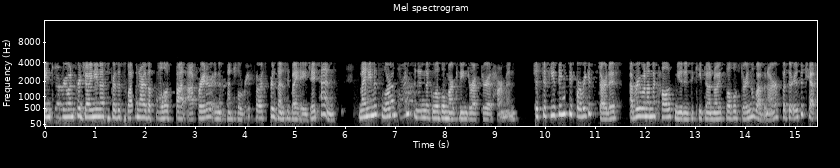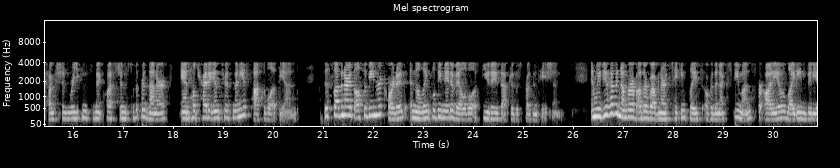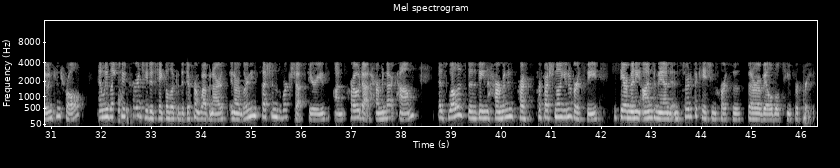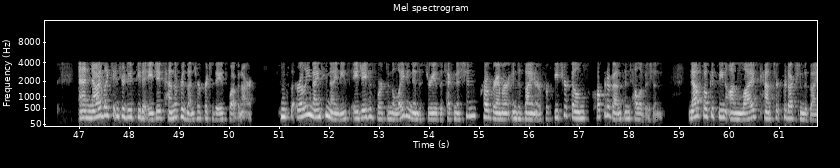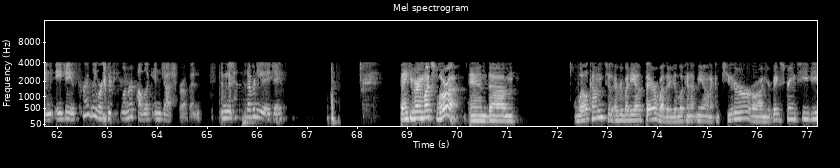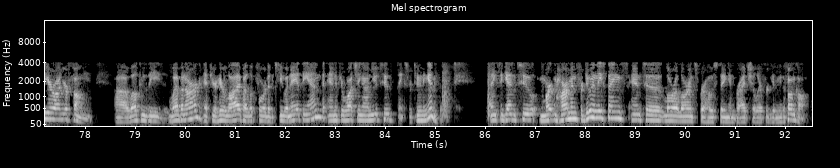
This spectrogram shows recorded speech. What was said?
Thank you everyone for joining us for this webinar, The Follow Spot Operator, an Essential Resource, presented by AJ Pen. My name is Laura Lawrence and I'm the Global Marketing Director at Harman. Just a few things before we get started. Everyone on the call is muted to keep down noise levels during the webinar, but there is a chat function where you can submit questions to the presenter and he'll try to answer as many as possible at the end. This webinar is also being recorded and the link will be made available a few days after this presentation. And we do have a number of other webinars taking place over the next few months for audio, lighting, video, and control. And we'd like to encourage you to take a look at the different webinars in our Learning Sessions workshop series on pro.harman.com, as well as visiting Harman Professional University to see our many on-demand and certification courses that are available to you for free. And now I'd like to introduce you to AJ Pen, the presenter for today's webinar. Since the early 1990s, AJ has worked in the lighting industry as a technician, programmer, and designer for feature films, corporate events, and television. Now focusing on live concert production design, AJ is currently working with One Republic and Josh Groban. I'm going to pass it over to you, AJ. Thank you very much, Laura. And um, welcome to everybody out there, whether you're looking at me on a computer or on your big screen TV or on your phone. Uh, welcome to the webinar. If you're here live, I look forward to the Q&A at the end. And if you're watching on YouTube, thanks for tuning in. Thanks again to Martin Harman for doing these things and to Laura Lawrence for hosting and Brad Schiller for giving me the phone call.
